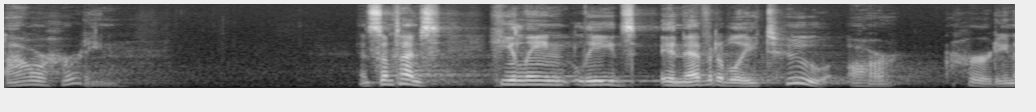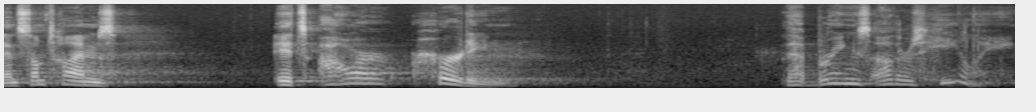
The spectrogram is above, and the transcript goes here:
our hurting. And sometimes healing leads inevitably to our hurting. And sometimes it's our hurting that brings others healing.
